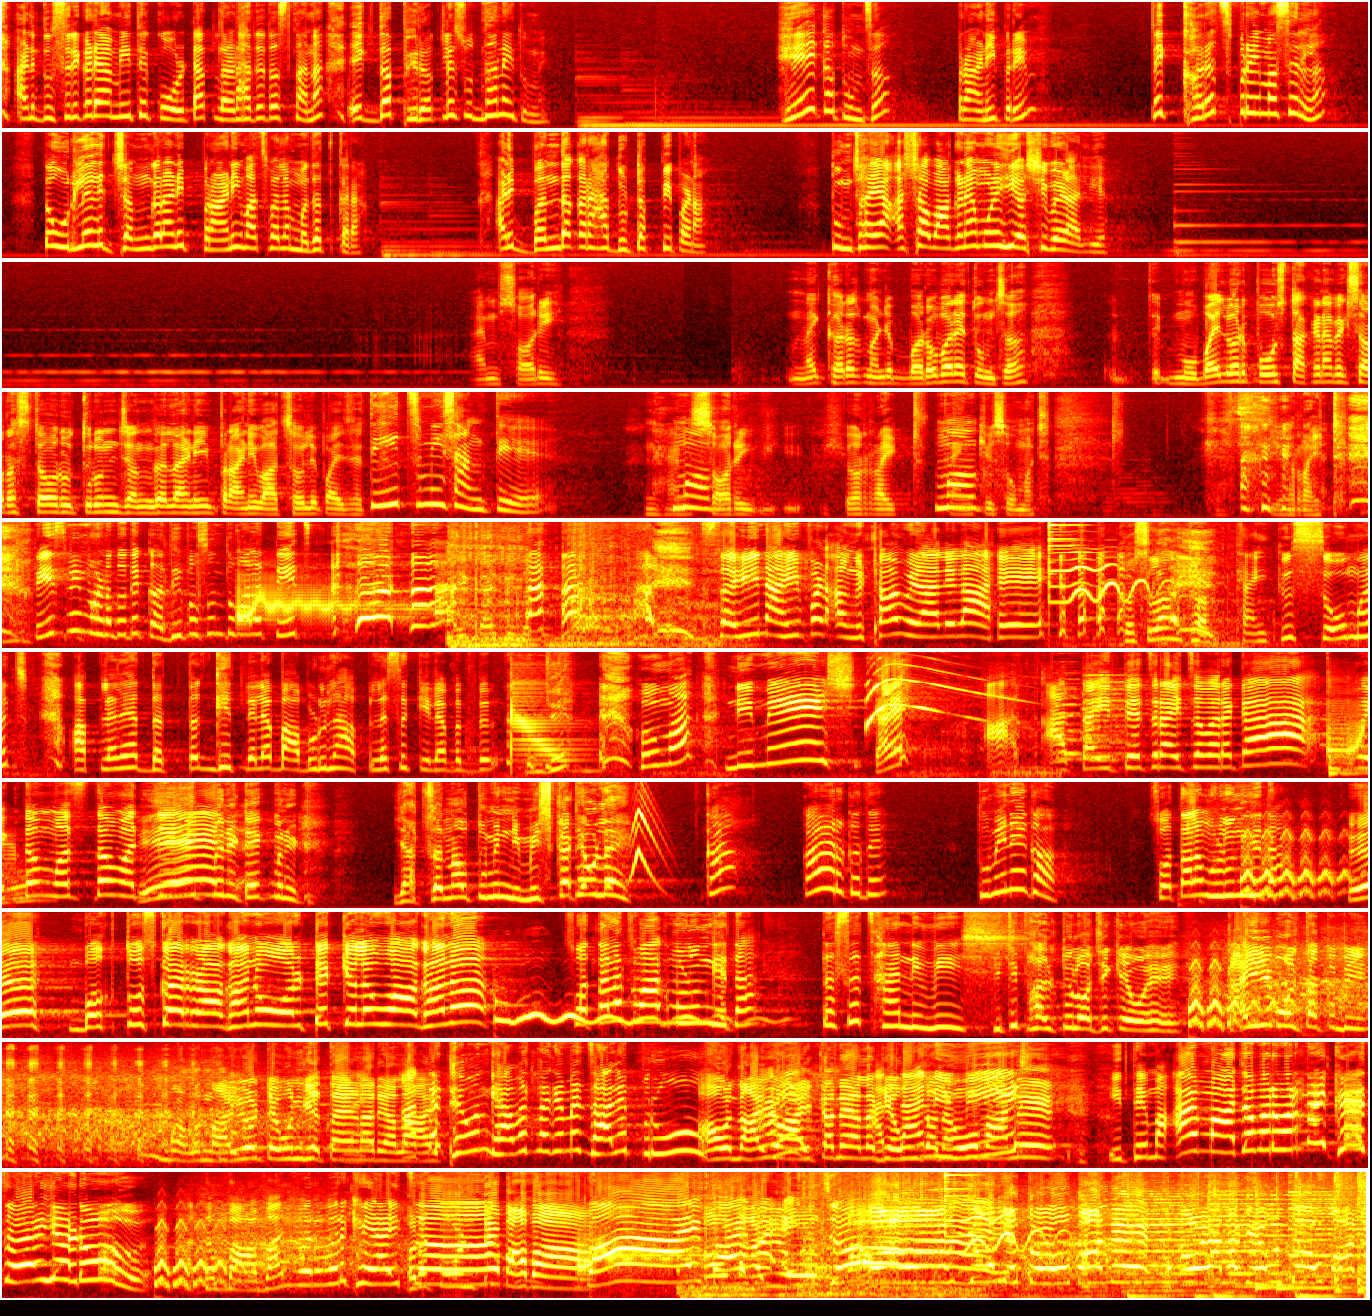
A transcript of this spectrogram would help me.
आणि दुसरीकडे आम्ही इथे कोर्टात लढा देत असताना एकदा फिरकले सुद्धा नाही तुम्ही. हे का तुमचं? प्राणीप्रेम नाही खरंच प्रेम असेल ना? तर उरलेले जंगल आणि प्राणी वाचवायला मदत करा. आणि बंद करा हा दुटप्पीपणा. तुमच्या या अशा वागण्यामुळे ही अशी वेळ आली आहे. आय एम सॉरी नाही खरंच म्हणजे बरोबर आहे तुमचं. ते मोबाईलवर पोस्ट टाकण्यापेक्षा रस्त्यावर उतरून जंगल आणि प्राणी वाचवले पाहिजेत. तेच मी सांगतेय. मग? सॉरी युअर राईट मग? Thank you so much you're right तेच मी म्हणत होते कधीपासून तुम्हाला तेच हे काय दिलं सही नाही पण अंगठा मिळालेला आहे. कसला अंगठा? थँक्यू सो मच आपल्याला या दत्तक घेतलेल्या बाबडूला आपलंसं केल्याबद्दल. म्हणजे? हो मग निमेश. काय? आ- आता इथेच राहायचं बरं का? एकदम मस्त एक मिनिट एक मिनिट. याचं नाव तुम्ही निमिष का ठेवलंय? का? काय हरकत आहे? तुम्ही नाही का स्वतःला म्हणून घेता? ए! बघतोस का रागानं ओव्हरटेक केलं वाघानं? स्वतःलाच वाघ म्हणून घेता? तसंच हा निमिष. किती फालतू लॉजिक आहे हो हे. काही बोलता तुम्ही. मला नाही हो ठेवून घेता येणार याला. आता ठेवून घ्यावंच लागेल म्हणजे झाले प्रूफ अहो, नाही हो, ऐका ना याला घेऊन जा ना, हो, माने. इथे माझ्या बरोबर नाही खेळायचं येडो. आता बाबांबरोबर खेळायचं. अरे कोणते बाबा? बाय अहो, बाय नाही बाय हो. अहो, येतोय, हो, माने. अहो, याला घेऊन जा, हो, माने.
